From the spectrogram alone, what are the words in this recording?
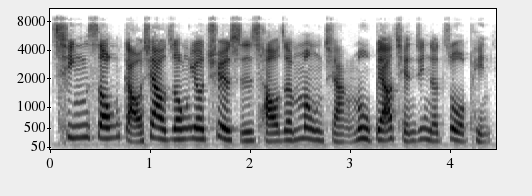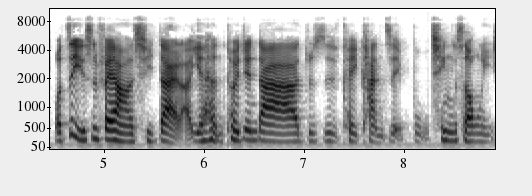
轻松搞笑中又确实朝着梦想目标前进的作品，我自己是非常的期待啦，也很推荐大家就是可以看这部，轻松一下。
